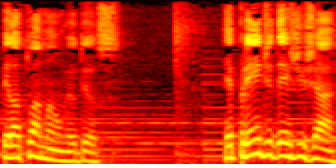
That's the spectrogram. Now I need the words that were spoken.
pela tua mão, meu Deus. Repreende desde já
